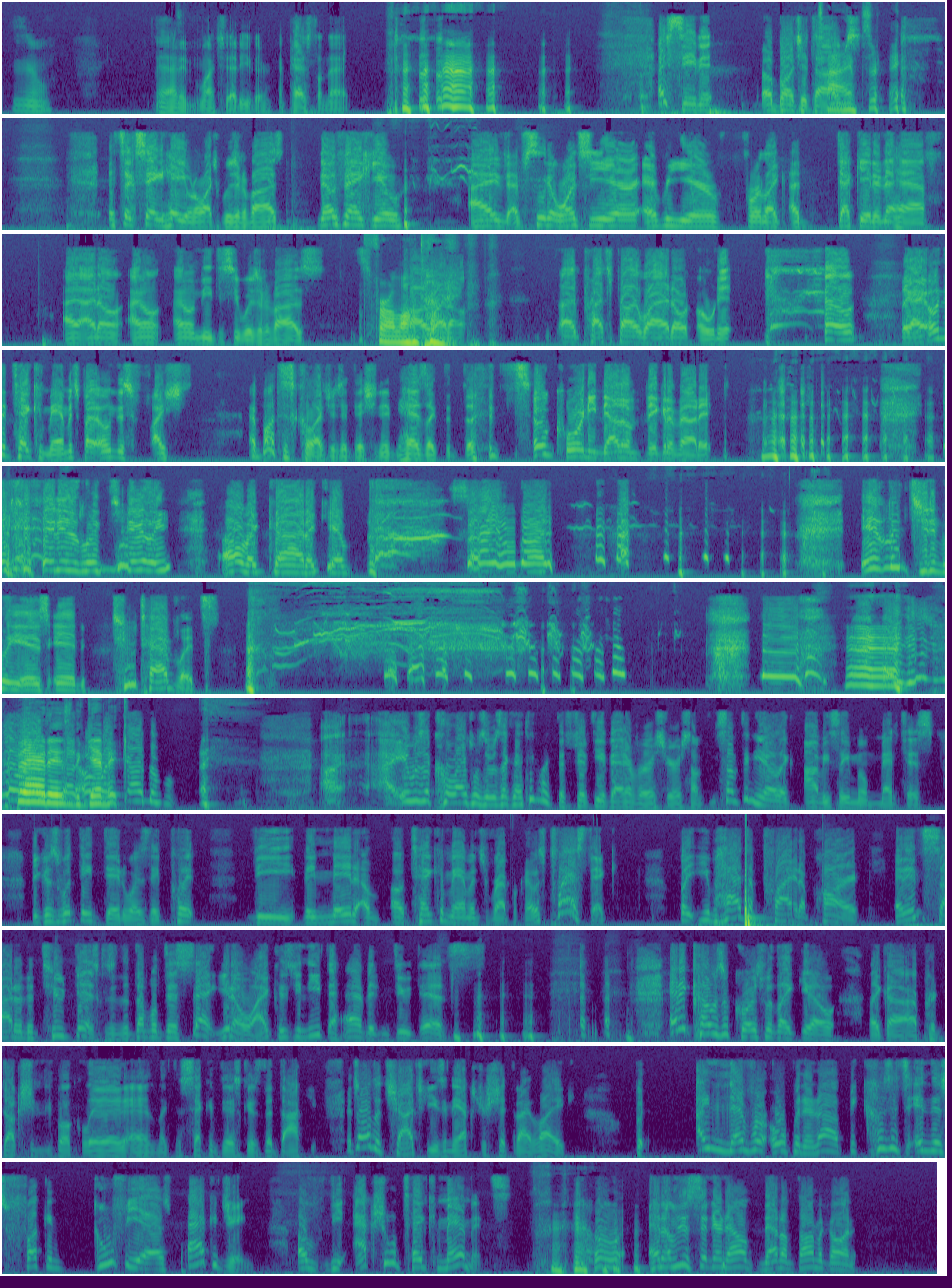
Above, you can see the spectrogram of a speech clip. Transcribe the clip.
you know. Yeah, I didn't watch that either. I passed on that. I've seen it a bunch of times. Times, right? It's like saying, "Hey, you want to watch Wizard of Oz?" No, thank you. I've I've seen it once a year, every year for like a decade and a half. I, I don't I don't I don't need to see Wizard of Oz. For a long Probably why I time. don't. I, that's probably why I don't own it. you know? Like I own the Ten Commandments, but I own this. I sh- I bought this collector's edition. It has like the, the it's so corny now that I'm thinking about it. it is legitimately. Oh my god! I can't. Sorry, hold on. It legitimately is in two tablets. there it is, the oh gimmick. I, I, it was a collector's. It was like I think like the 50th anniversary or something. Something you know, like obviously momentous, because what they did was they put the they made a, a Ten Commandments replica. It was plastic, but you've had to pry it apart. And inside of the two discs, the double disc set, you know why? Because you need to have it in two discs. and it comes, of course, with like you know, like a, a production booklet, and like the second disc is the doc. It's all the tchotchkes and the extra shit that I like, but I never open it up because it's in this fucking goofy ass packaging of the actual Ten Commandments. And I'm just sitting there now. That about going,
